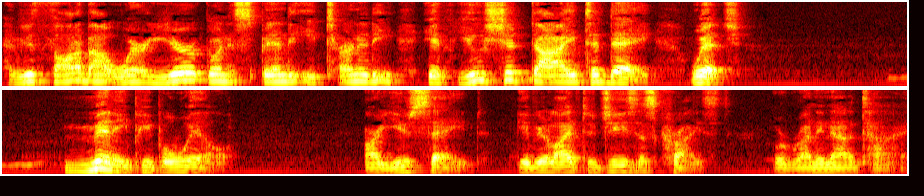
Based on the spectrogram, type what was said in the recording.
Have you thought about where you're going to spend eternity if you should die today? Which many people will. Are you saved? Give your life to Jesus Christ. We're running out of time.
